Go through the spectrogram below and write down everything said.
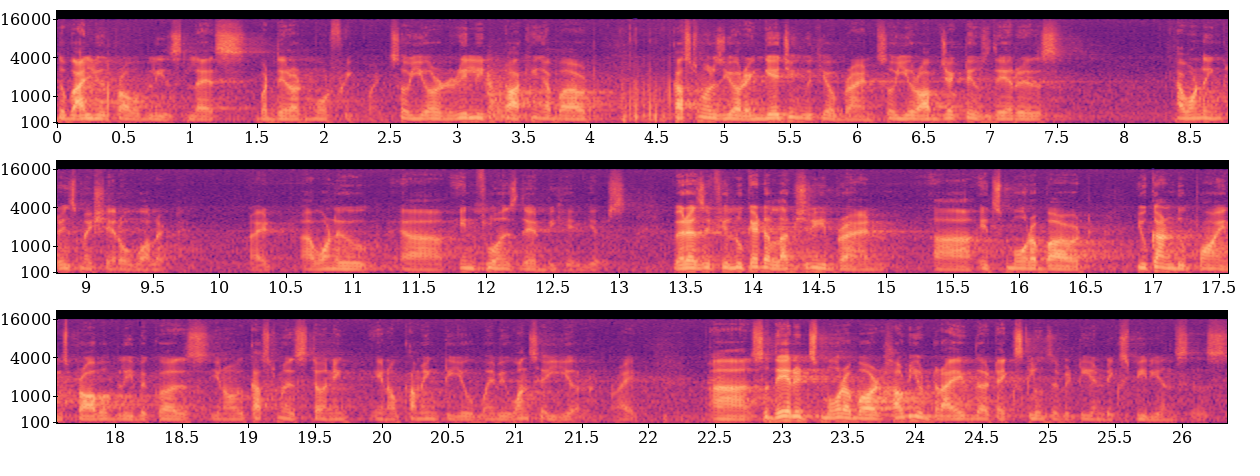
the value probably is less, but they are more frequent. So you're really talking about customers you are engaging with your brand. So your objectives there is, I want to increase my share of wallet, right? I want to uh, influence their behaviors. Whereas if you look at a luxury brand, uh, it's more about you can't do points probably because you know the customer is turning, you know, coming to you maybe once a year, right? Uh, so there it's more about how do you drive that exclusivity and experiences.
